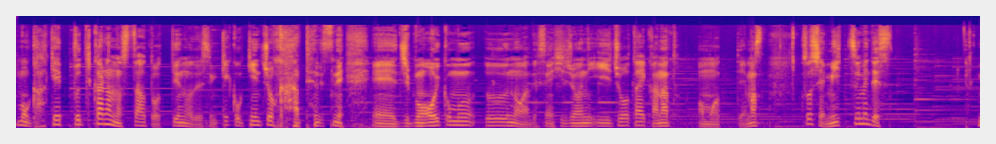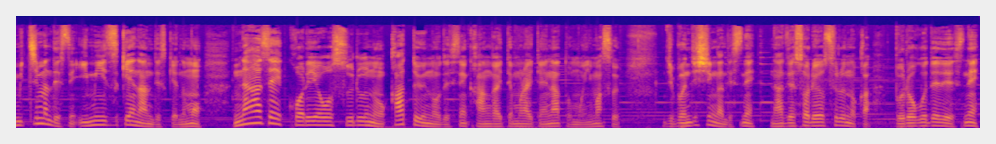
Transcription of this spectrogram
もう崖っぷちからのスタートっていうのはですね、結構緊張感あってですね、え自分を追い込むのはですね、非常にいい状態かなと思っています。そして3つ目です。3つ目はですね、意味付けなんですけども、なぜこれをするのかというのをですね、考えてもらいたいなと思います。自分自身がですね、なぜそれをするのか、ブログでですね、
